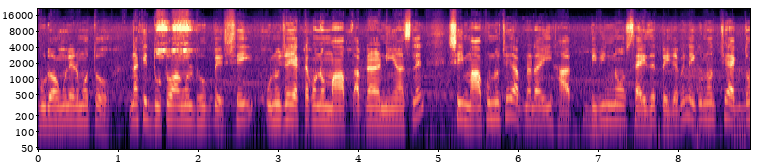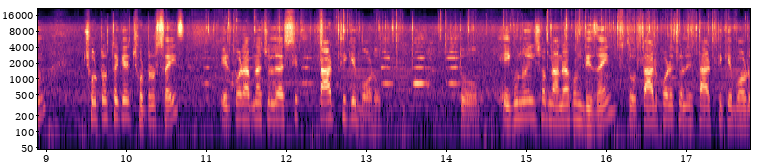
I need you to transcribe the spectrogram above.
বুড়ো আঙুলের মতো, নাকি দুটো আঙুল ঢুকবে, সেই অনুযায়ী একটা কোনো মাপ আপনারা নিয়ে আসলেন। সেই মাপ অনুযায়ী আপনারা এই হাত বিভিন্ন সাইজের পেয়ে যাবেন। এগুলো হচ্ছে একদম ছোট থেকে ছোটোর সাইজ এরপর আপনার চলে আসছি তার থেকে বড়। তো এগুলোই সব নানা রকম ডিজাইন তো তারপরে চলে তার থেকে বড়।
